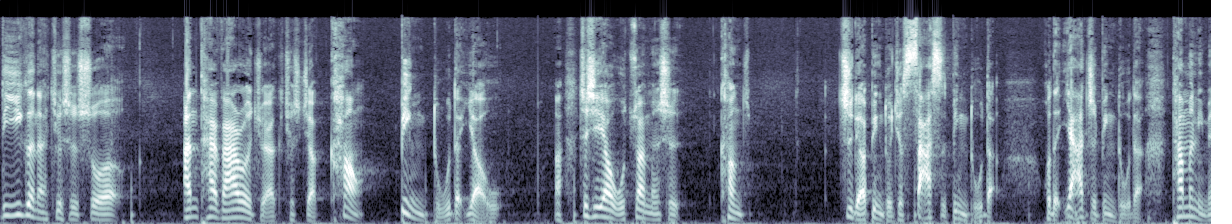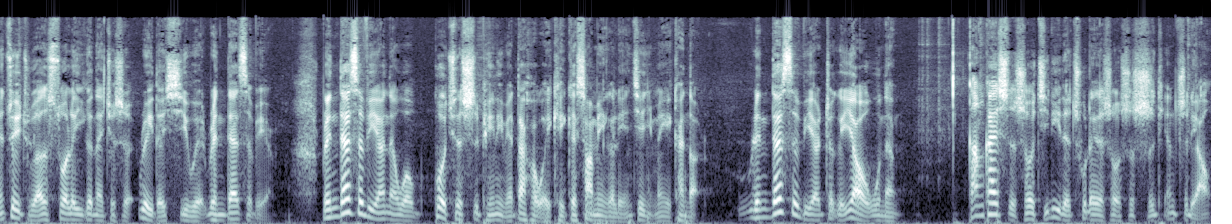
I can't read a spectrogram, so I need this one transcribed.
第一个呢，就是说 antiviral drug，就是叫抗病毒的药物啊，这些药物专门是抗治疗病毒，就杀死病毒的或者压制病毒的。他们里面最主要的说了一个呢，就是瑞德西韦 （Remdesivir）。Remdesivir 呢，我过去的视频里面，待会儿我也可以跟上面一个连接，你们也看到 Remdesivir 这个药物呢，刚开始的时候，吉利的出来的时候是十天治疗，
